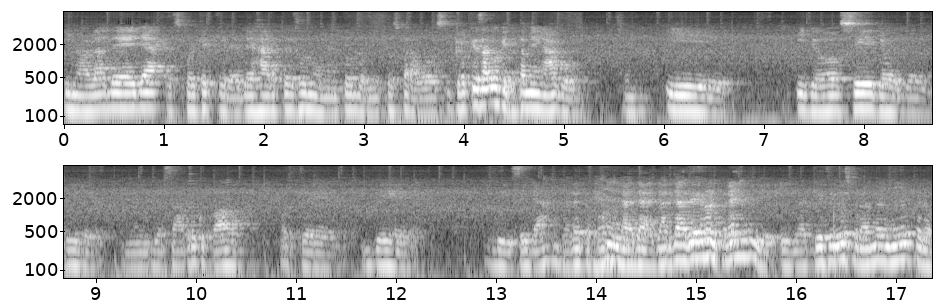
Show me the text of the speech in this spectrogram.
y no hablas de ella es porque querés dejarte esos momentos bonitos para vos. Y creo que es algo que yo también hago. Y, y yo sí, yo, yo, yo, yo estaba preocupado porque dije, dice ya, ya le tocó, ya, ya, ya, ya dieron el premio y, y aquí sigo esperando el mío, pero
